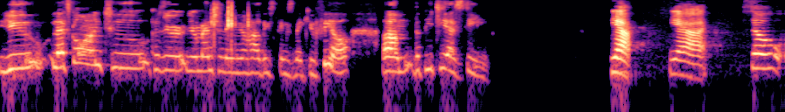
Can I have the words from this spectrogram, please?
You let's go on to because you're you're mentioning you know how these things make you feel. Um, the PTSD. Yeah, yeah. So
